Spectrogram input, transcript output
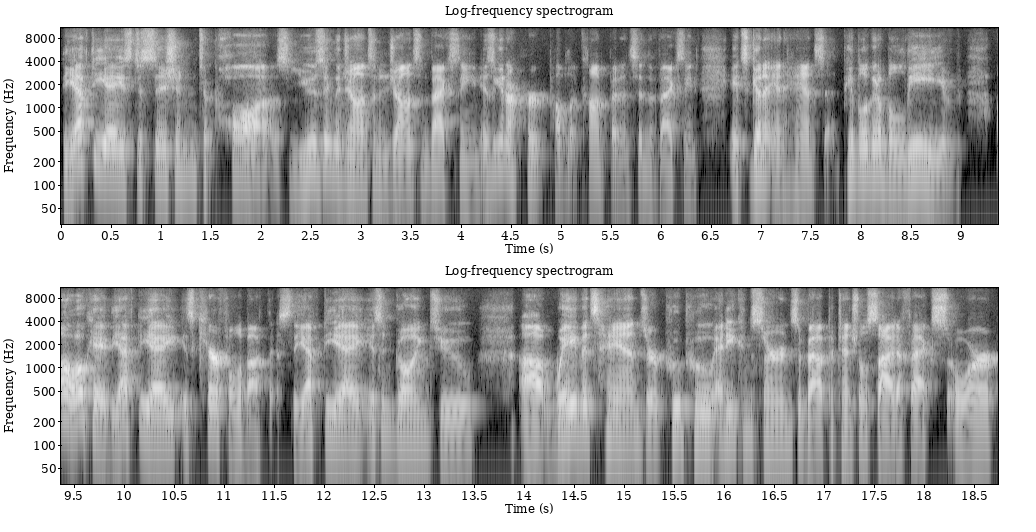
the FDA's decision to pause using the Johnson and Johnson vaccine isn't going to hurt public confidence in the vaccine. It's going to enhance it. People are going to believe, oh, okay, the FDA is careful about this. The FDA isn't going to uh, wave its hands or poo-poo any concerns about potential side effects or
